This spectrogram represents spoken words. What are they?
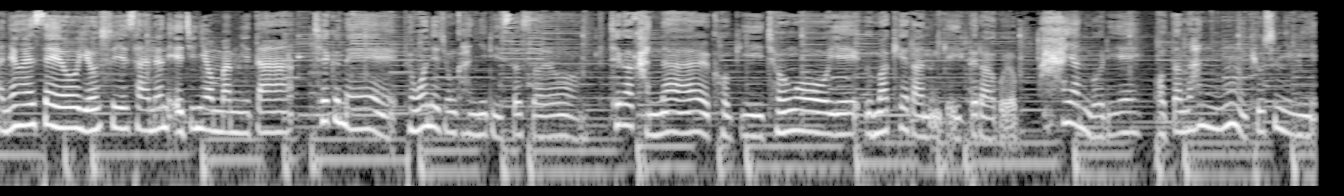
안녕하세요. 여수에 사는 애진이 엄마입니다. 최근에 병원에 좀 간 일이 있었어요. 제가 간 날 거기 정오의 음악회라는 게 있더라고요. 하얀 머리에 어떤 한 교수님이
